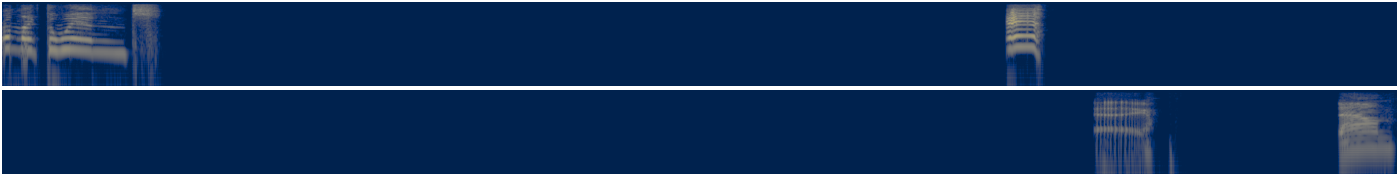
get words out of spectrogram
Run like the wind. Eh. Okay. Down.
